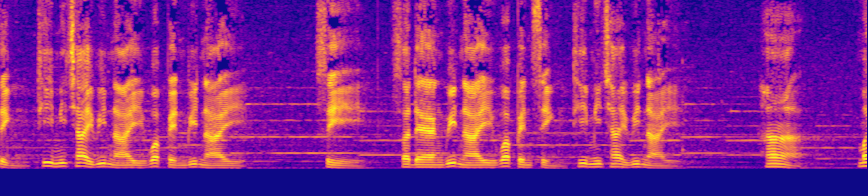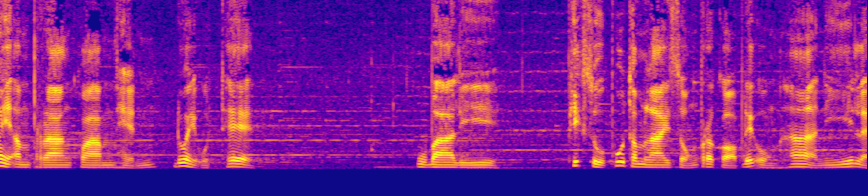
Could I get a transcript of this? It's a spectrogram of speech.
สิ่งที่ไม่ใช่วินัยว่าเป็นวินัย 4. แสดงวินัยว่าเป็นสิ่งที่ไม่ใช่วินัย 5. ไม่อำพรางความเห็นด้วยอุทเทศ อุบาลี ภิกษุผู้ทำลายสงประกอบด้วยองค์ห้านี้แล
